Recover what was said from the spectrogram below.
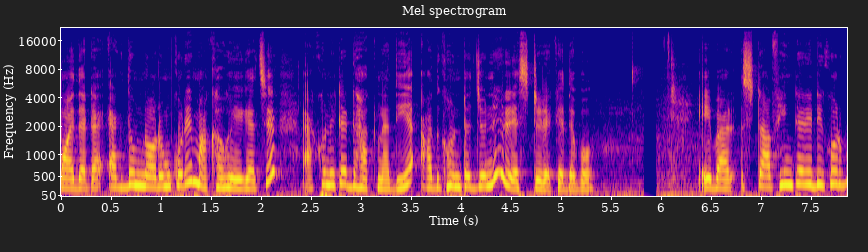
ময়দাটা একদম নরম করে মাখা হয়ে গেছে, এখন এটা ঢাকনা দিয়ে আধ ঘণ্টার জন্য রেস্টে রেখে দেবো। এবার স্টাফিংটা রেডি করব।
